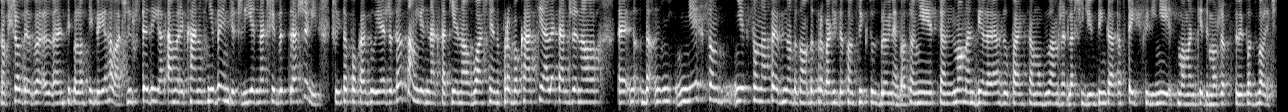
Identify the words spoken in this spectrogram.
no w środę Nancy Pelosi wyjechała, czyli już wtedy jak Amerykanów nie będzie, czyli jednak się wystraszyli. Czyli to pokazuje, że to są jednak takie no właśnie no, prowokacje, ale także no, e, no, nie, chcą, nie chcą na pewno do, doprowadzić do konfliktu zbrojnego. To to nie jest ten moment. Wiele razy u Państwa mówiłam, że dla Xi Jinpinga to w tej chwili nie jest moment, kiedy może sobie pozwolić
